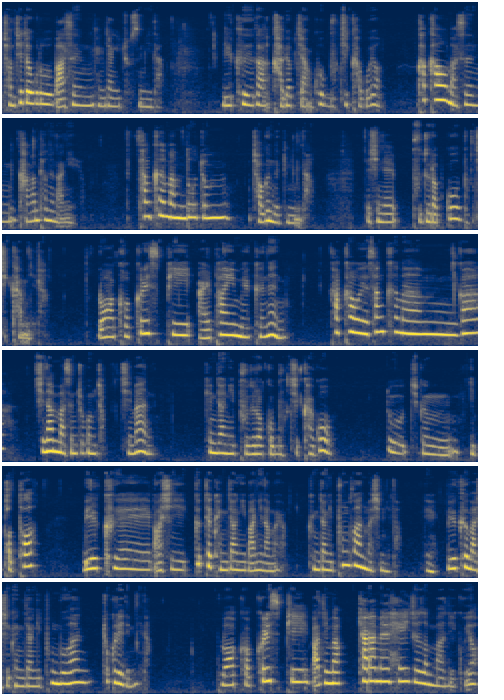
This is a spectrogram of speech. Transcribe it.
전체적으로 맛은 굉장히 좋습니다. 밀크가 가볍지 않고 묵직하고요. 카카오 맛은 강한 편은 아니에요. 상큼함도 좀 적은 느낌입니다. 대신에 부드럽고 묵직합니다. 로아커 크리스피 알파인 밀크는 카카오의 상큼함과 진한 맛은 조금 적지만 굉장히 부드럽고 묵직하고 또 지금 이 버터, 밀크의 맛이 끝에 굉장히 많이 남아요. 굉장히 풍부한 맛입니다. 네, 밀크 맛이 굉장히 풍부한 초콜릿입니다. 로아커 크리스피 마지막 캐러멜 헤이즐넛 맛이고요.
